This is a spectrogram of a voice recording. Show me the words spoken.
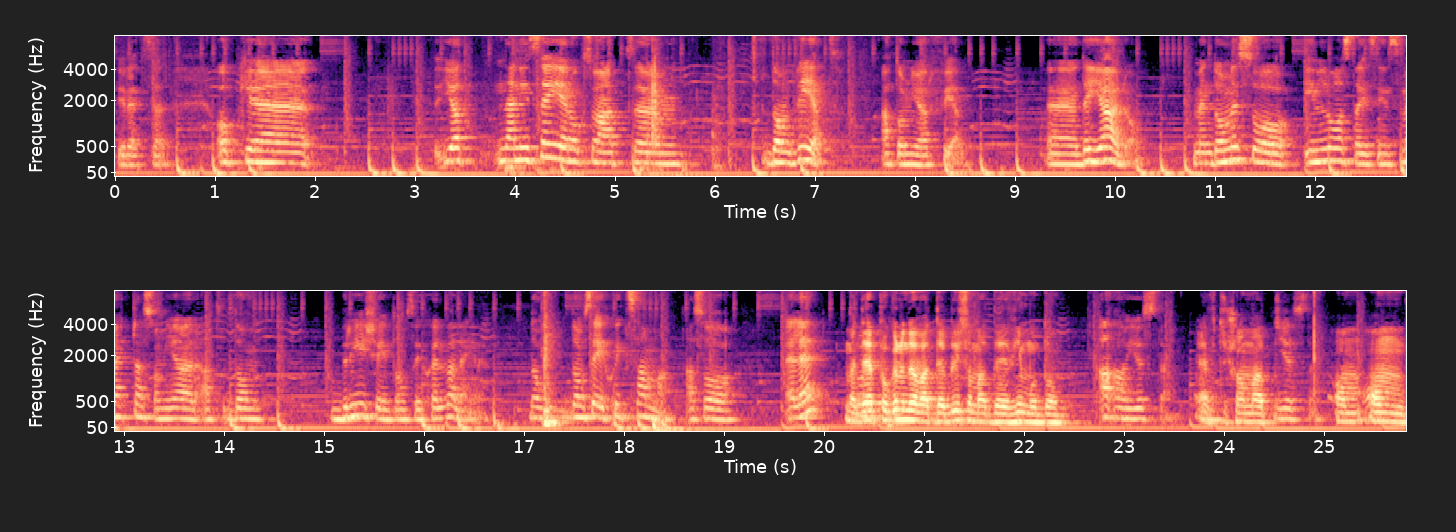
till rätt sätt. Och eh, jag, när ni säger också att ehm, de vet att de gör fel. Eh, det gör de. Men de är så inlåsta i sin smärta som gör att de bryr sig inte om sig själva längre. De, de säger skitsamma. Alltså, eller? Men det är på grund av att det blir som att det är vi mot dem. Ja, ah, just det. Mm, Eftersom att Just det. om, om,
